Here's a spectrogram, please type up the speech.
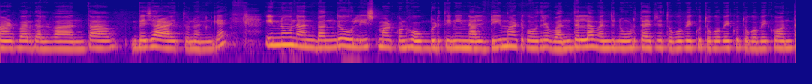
ಮಾಡಬಾರ್ದಲ್ವಾ ಅಂತ ಬೇಜಾರಾಯಿತು ನನಗೆ. ಇನ್ನು ನಾನು ಬಂದು ಲೀಸ್ಟ್ ಮಾಡ್ಕೊಂಡು ಹೋಗ್ಬಿಡ್ತೀನಿ. ಅಲ್ಲಿ ಡಿ ಮಾರ್ಟ್ಗೆ ಹೋದರೆ ಒಂದಲ್ಲ ಒಂದು ನೋಡ್ತಾ ಇದ್ರೆ ತೊಗೋಬೇಕು ತೊಗೋಬೇಕು ತೊಗೋಬೇಕು ಅಂತ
